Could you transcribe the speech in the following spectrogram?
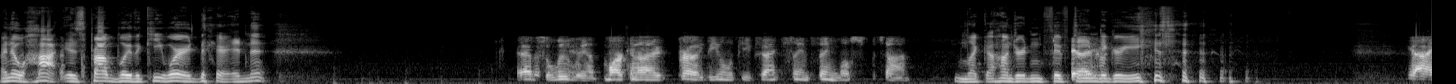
I know hot is probably the key word there, isn't it? Absolutely. Mark and I are probably dealing with the exact same thing most of the time. Like 115 Yeah, degrees. Yeah,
